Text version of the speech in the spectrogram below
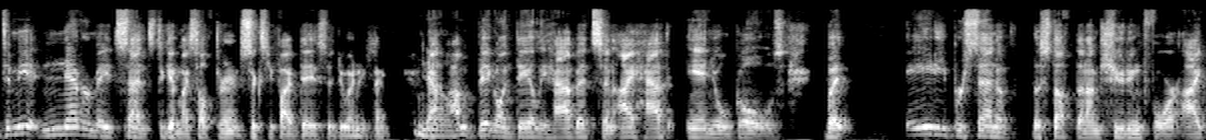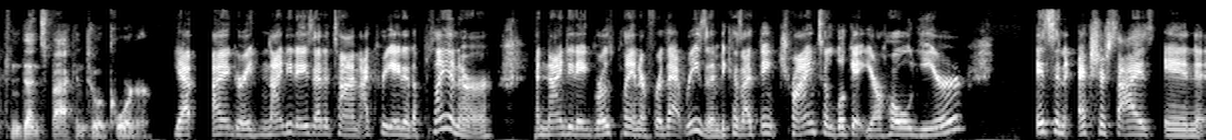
To me, it never made sense to give myself 365 days to do anything. No. Now, I'm big on daily habits and I have annual goals, but 80% of the stuff that I'm shooting for, I condense back into a quarter. Yep, I agree. 90 days at a time. I created a planner, a 90 day growth planner for that reason, because I think trying to look at your whole year, it's an exercise in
